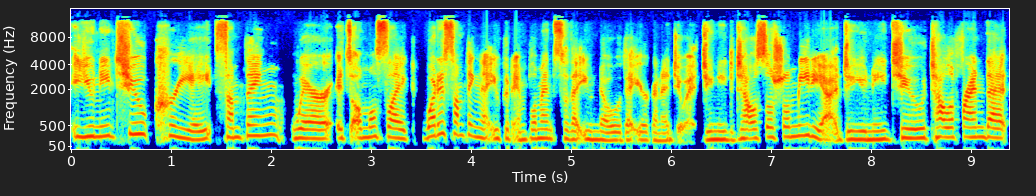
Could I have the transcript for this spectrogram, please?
you need to create something where it's almost like what is something that you could implement so that you know that you're going to do it? Do you need to tell social media? Do you need to tell a friend that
